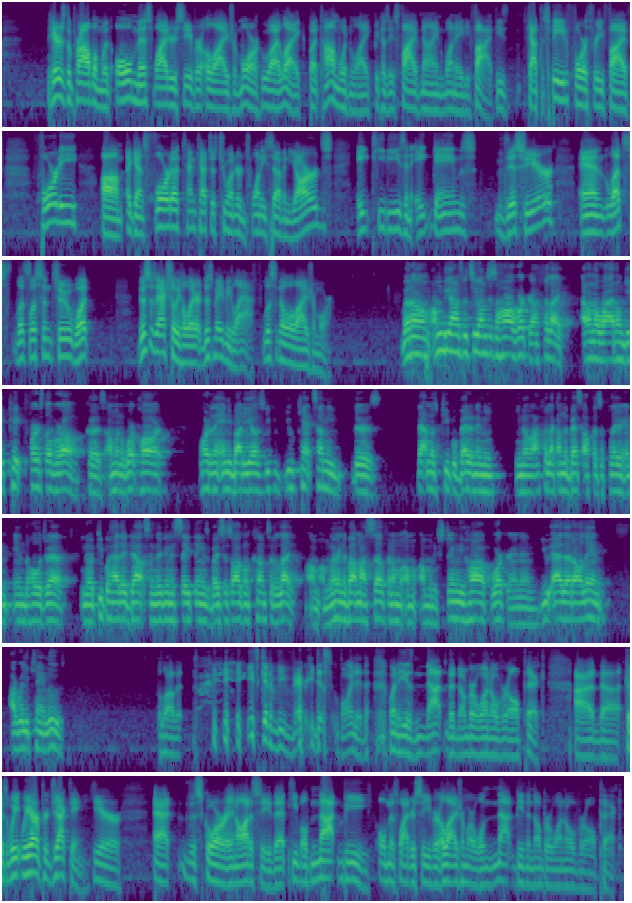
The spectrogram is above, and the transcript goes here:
here's the problem with Ole Miss wide receiver Elijah Moore, who I like, but Tom wouldn't like because he's 5'9", 185. He's got the speed, 4.35, 40. Um, against Florida, 10 catches, 227 yards, eight TDs in eight games this year. And let's let's listen to what this is actually hilarious. This made me laugh. Listen to Elijah Moore. But um, I'm gonna be honest with you. I'm just a hard worker. I feel like I don't know why I don't get picked first overall because I'm gonna work hard, harder than anybody else. You you can't tell me there's that much people better than me. You know, I feel like I'm the best offensive player in, in the whole draft. You know, people have their doubts and they're gonna say things, but it's just all gonna come to the light. I'm, I'm learning about myself and I'm, I'm I'm an extremely hard worker. And then you add that all in, I really can't lose. Love it. He's going to be very disappointed when he is not the number one overall pick. Because uh, we, we are projecting here at the score in Odyssey that he will not be Ole Miss wide receiver. Elijah Moore will not be the number one overall pick.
